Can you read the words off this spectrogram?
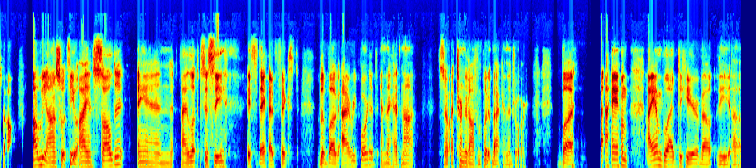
So I'll be honest with you. I installed it and I looked to see if they had fixed the bug I reported, and they had not. So I turned it off and put it back in the drawer. But I am I am glad to hear about the uh,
